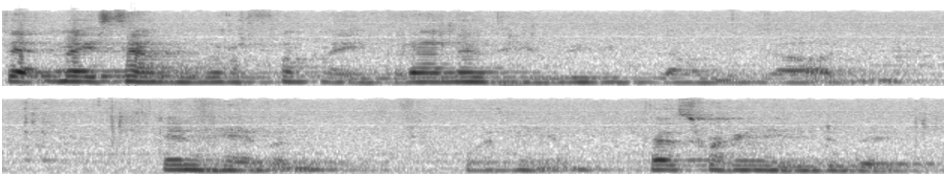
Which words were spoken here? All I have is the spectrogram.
That may sound a little funny, but I know that he really belonged to God in heaven with him. That's where he needed to be.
